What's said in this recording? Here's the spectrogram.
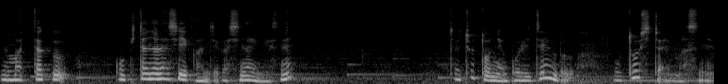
全くこう汚らしい感じがしないんですね。じゃあちょっとねこれ全部落としちゃいますね。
